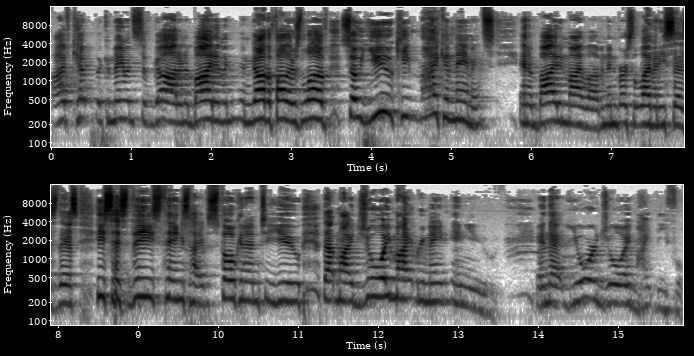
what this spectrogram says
I've kept the commandments of God and abide in, the, in God the Father's love, so you keep my commandments and abide in my love. And then verse 11, he says this. He says, These things I have spoken unto you, that my joy might remain in you, and that your joy might be full.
